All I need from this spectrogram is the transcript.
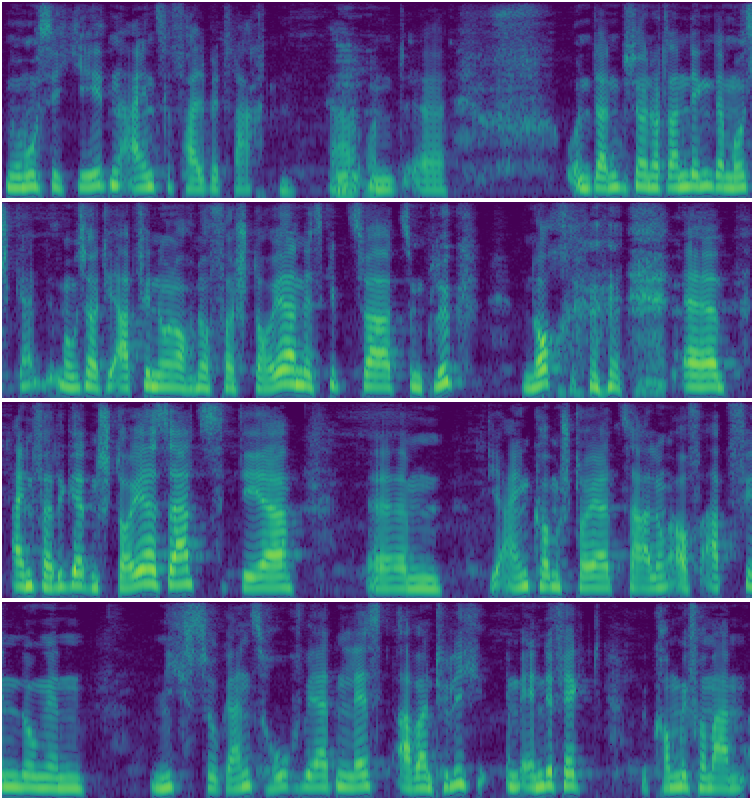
Man muss sich jeden Einzelfall betrachten. Ja, mhm. und äh, und dann müssen wir noch dran denken, da muss, man muss auch die Abfindung auch noch versteuern. Es gibt zwar zum Glück noch äh, einen verringerten Steuersatz, der ähm, die Einkommensteuerzahlung auf Abfindungen nicht so ganz hoch werden lässt. Aber natürlich im Endeffekt bekomme ich von meinem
